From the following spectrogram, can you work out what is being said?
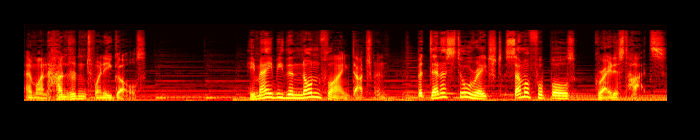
and 120 goals. He may be the non flying Dutchman, but Dennis still reached some of football's greatest heights.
